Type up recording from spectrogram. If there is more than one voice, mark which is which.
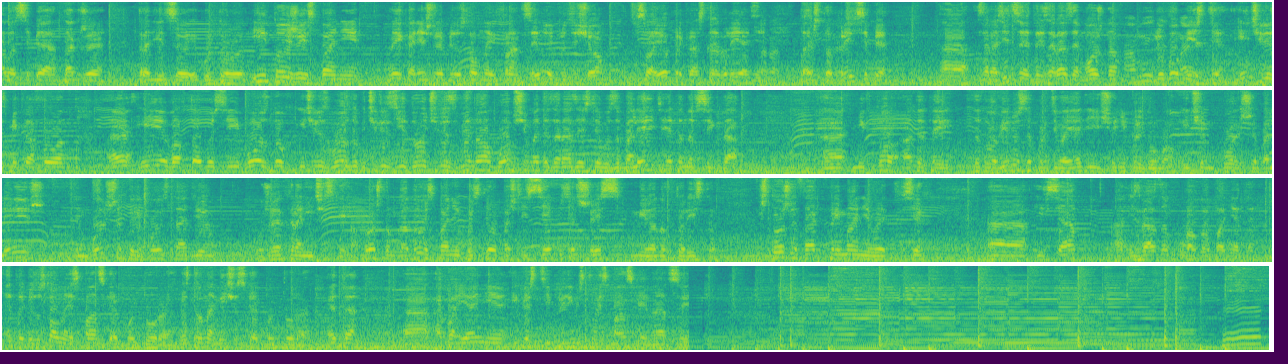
Speaker 1: впитала в себя также традицию и культуру и той же Испании, ну и, конечно же, безусловно, и Франции, ну и плюс еще свое прекрасное влияние. Так что, в принципе, а, заразиться этой заразой можно в любом месте. И через микрофон, а, и в автобусе, и воздух, и через воздух, и через еду, и через вино. В общем, эта зараза, если вы заболеете, это навсегда. А, Никто от этой, от этого вируса противоядия еще не придумал. И чем больше болеешь, тем больше переходит в стадию уже хронической. В прошлом году Испанию посетило почти 76 миллионов туристов. Что же так приманивает всех а, и вся а, из разных уголков планеты? Это, безусловно, испанская культура, гастрономическая культура. Это а, обаяние и гостеприимство испанской нации.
